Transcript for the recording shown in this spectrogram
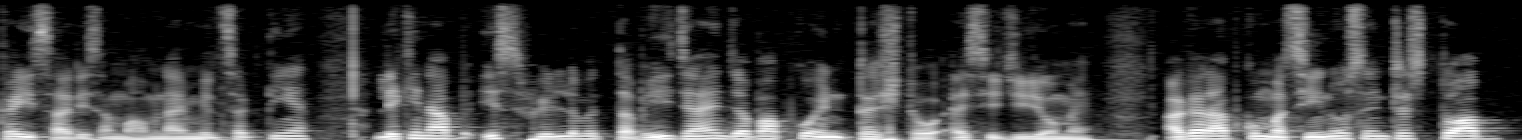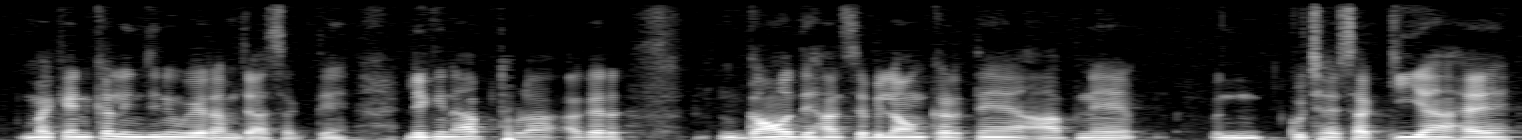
कई सारी संभावनाएँ मिल सकती हैं। लेकिन आप इस फ़ील्ड में तभी जाएँ जब आपको इंटरेस्ट हो ऐसी चीज़ों में। अगर आपको मशीनों से इंटरेस्ट तो आप मैकेनिकल इंजीनियरिंग वगैरह हम जा सकते हैं। लेकिन आप थोड़ा अगर गाँव देहात से बिलोंग करते हैं, आपने कुछ ऐसा किया है,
